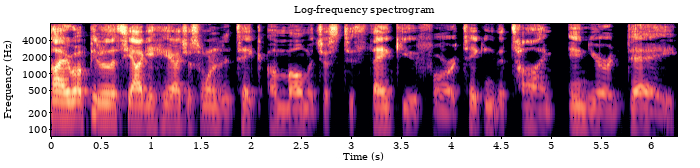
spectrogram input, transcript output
Hi, everyone. Peter Liciaga here. I just wanted to take a moment just to thank you for taking the time in your day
